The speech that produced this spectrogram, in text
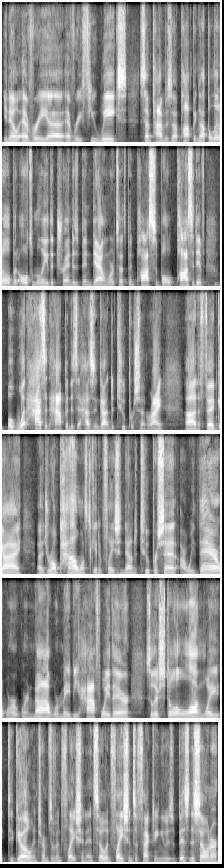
you know, every, uh, every few weeks, sometimes uh, popping up a little, but ultimately the trend has been downward. So it's been possible, positive. But what hasn't happened is it hasn't gotten to 2%, right? Uh, the Fed guy, uh, Jerome Powell wants to get inflation down to 2%. Are we there? We're, we're not. We're maybe halfway there. So there's still a long way to go in terms of inflation. And so inflation's affecting you as a business owner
